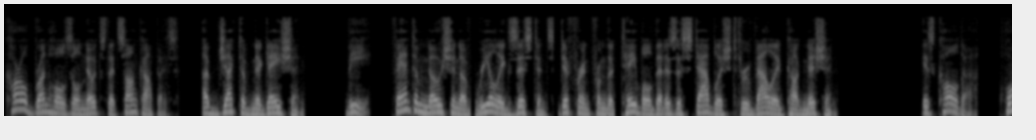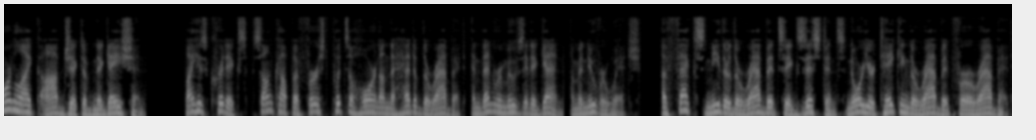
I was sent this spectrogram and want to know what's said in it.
Karl Brunnhölzl notes that Tsongkhapa's object of negation, the Phantom notion of real existence different from the table that is established through valid cognition is called a horn-like object of negation. By his critics, Tsongkhapa first puts a horn on the head of the rabbit, and then removes it again, a maneuver which affects neither the rabbit's existence nor your taking the rabbit for a rabbit.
